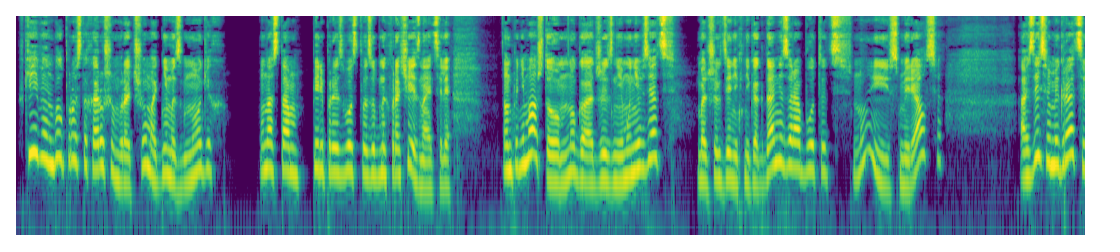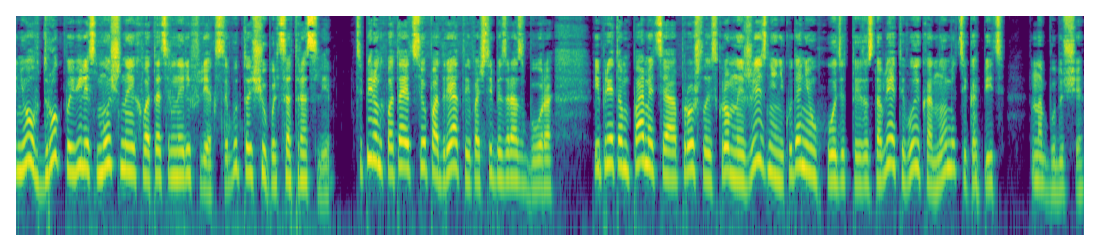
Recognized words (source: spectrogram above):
В Киеве он был просто хорошим врачом, одним из многих. У нас там перепроизводство зубных врачей, знаете ли. Он понимал, что много от жизни ему не взять, больших денег никогда не заработать, ну и смирялся. А здесь в эмиграции у него вдруг появились мощные хватательные рефлексы, будто щупальца отросли. Теперь он хватает все подряд и почти без разбора, и при этом память о прошлой скромной жизни никуда не уходит и заставляет его экономить и копить на будущее.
